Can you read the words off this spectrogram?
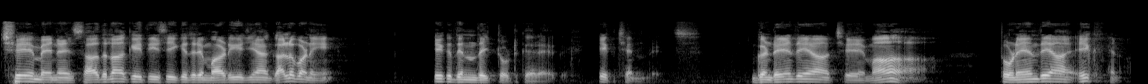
6 ਮਹੀਨੇ ਸਾਧਨਾ ਕੀਤੀ ਸੀ, ਕਿਧਰੇ ਮਾੜੀ ਜਿਹਾ ਗੱਲ ਬਣੀ, ਇੱਕ ਦਿਨ ਦੇ ਟੁੱਟ ਕੇ ਰਹਿ ਗਏ, ਇੱਕ ਛਿਨ ਗੰਡੇਂਦਿਆਂ ਗੰਡੇ ਦਿਆਂ 6 ਮਾਹ ਤੋੜੇ ਇੱਕ ਗਿਣਾ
